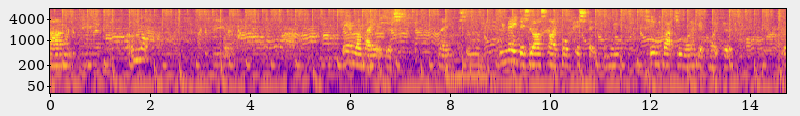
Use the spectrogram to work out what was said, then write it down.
Um I'm not me and my mate are just and we made this last night for piss take and we seem to actually want to get quite good. So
